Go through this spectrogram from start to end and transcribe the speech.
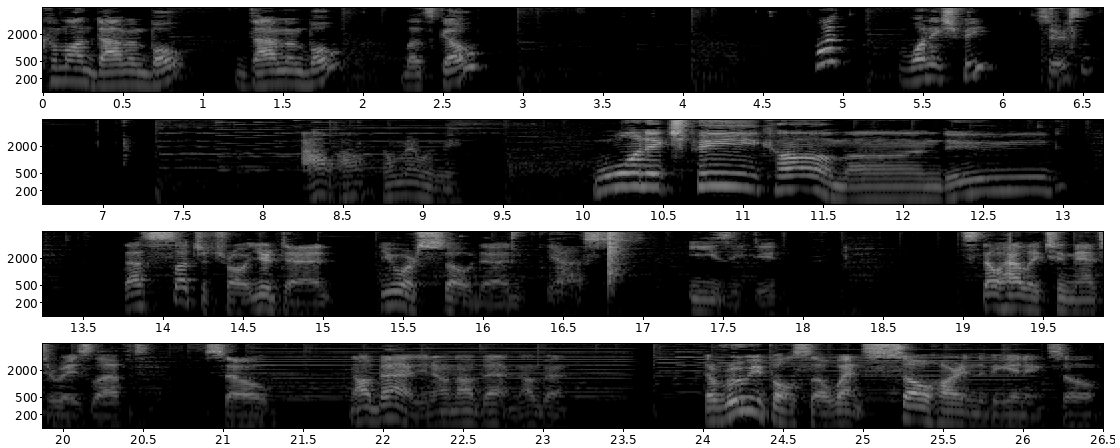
Come on, Diamond Bolt. Diamond Bolt. Let's go. What? 1 HP? Seriously? Ow, ow, don't man with me. 1 HP! Come on, dude. That's such a troll. You're dead. You are so dead. Yes. Easy, dude. Still had like two manta rays left. So, not bad, you know? Not bad, not bad. The ruby pulse though went so hard in the beginning, so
